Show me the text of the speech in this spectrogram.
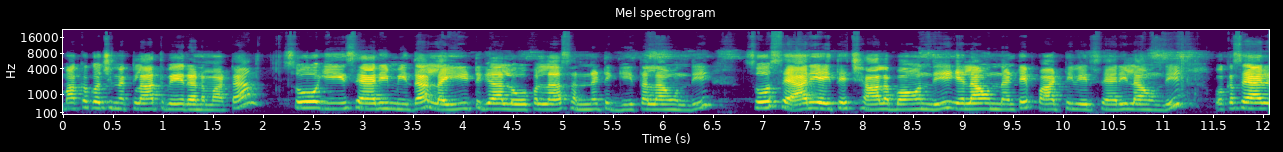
మక్కకు వచ్చిన క్లాత్ వేరు అనమాట సో ఈ శారీ మీద లైట్గా లోపల సన్నటి గీతలా ఉంది. సో శారీ అయితే చాలా బాగుంది. ఎలా ఉందంటే పార్టీ వేర్ శారీలా ఉంది. ఒక శారీ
